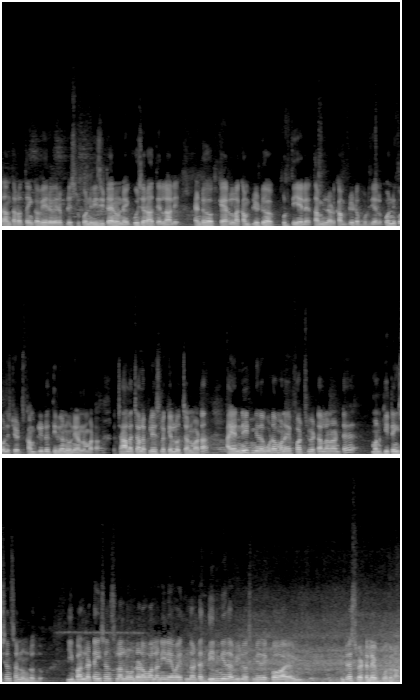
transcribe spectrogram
దాని తర్వాత ఇంకా వేరే వేరే ప్లేసులు కొన్ని విజిట్ అయిన ఉన్నాయి గుజరాత్ వెళ్ళాలి అండ్ కేరళ కంప్లీట్గా పూర్తి చేయాలి తమిళనాడు కంప్లీట్గా పూర్తి చేయాలి. కొన్ని కొన్ని స్టేట్స్ కంప్లీట్గా తిరగని ఉన్నాయి అనమాట చాలా చాలా ప్లేస్లకు వెళ్ళొచ్చు అనమాట అవన్నిటి మీద కూడా మనం ఎఫర్ట్స్ పెట్టాలని అంటే మనకి టెన్షన్స్ అని ఉండొద్దు. ఈ బండ్ల టెన్షన్స్లలో ఉండడం వల్ల నేనేమవుతుందంటే దీని మీద వీడియోస్ మీద ఎక్కువ ఇంట్రెస్ట్ పెట్టలేకపోతున్నాం.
